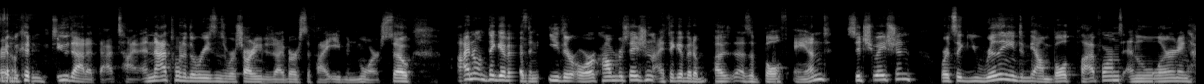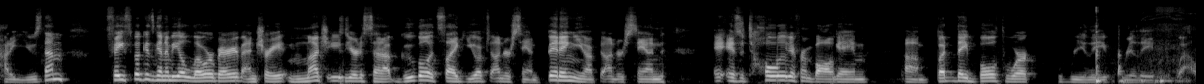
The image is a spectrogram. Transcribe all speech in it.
Right? Yeah. We couldn't do that at that time. And that's one of the reasons we're starting to diversify even more. So I don't think of it as an either or conversation. I think of it as, a both and situation where it's like you really need to be on both platforms and learning how to use them. Facebook is going to be a lower barrier of entry, much easier to set up. Google, it's like you have to understand bidding, you have to understand it's a totally different ball game, um, but they both work really, really well.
